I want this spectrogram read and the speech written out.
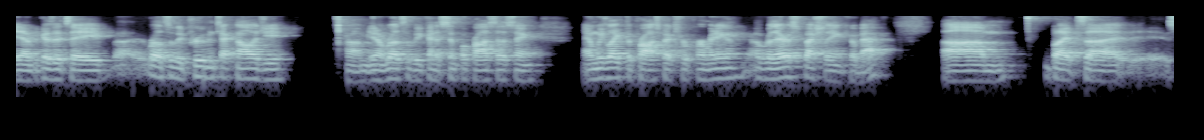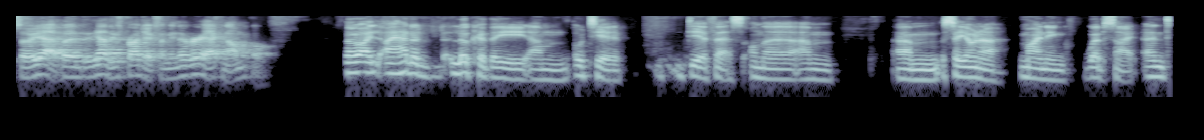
you know, because it's a uh, relatively proven technology, um, you know, relatively kind of simple processing. And we like the prospects for permitting over there, especially in Quebec. Um, but uh, so yeah, but yeah, these projects, I mean, they're very economical. So I, I had a look at the um, Authier DFS on the um, um, Sayona mining website, and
